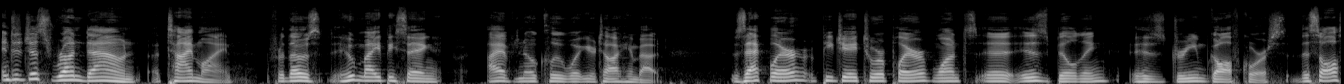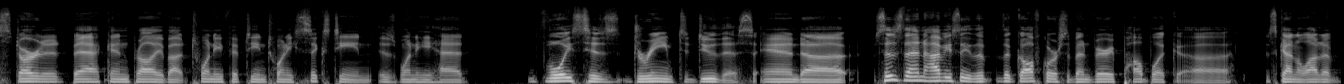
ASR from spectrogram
and to just run down a timeline for those who might be saying, "I have no clue what you're talking about." Zac Blair, PGA Tour player, wants uh, is building his dream golf course. This all started back in probably about 2015, 2016 is when he had voiced his dream to do this. And uh, since then, obviously, the, the golf course has been very public. Uh, it's gotten a lot of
